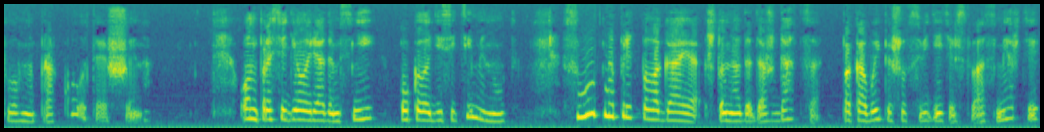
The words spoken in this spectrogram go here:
словно проколотая шина. Он просидел рядом с ней около десяти минут, смутно предполагая, что надо дождаться, пока выпишут свидетельство о смерти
